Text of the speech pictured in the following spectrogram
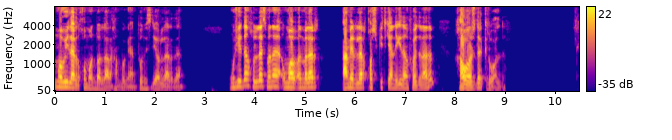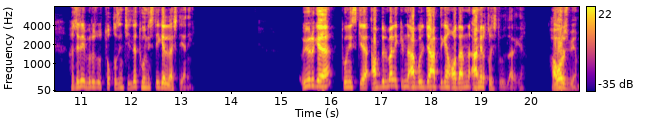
umaviylarni qo'mondonlari ham bo'lgan tunis diyorlarida. O'sha yerdan xullas mana nimalar amirlar qochib ketganligidan foydalanib havorijlar kirib oldi. Hijriy bir yuz o'ttiz to'qqizinchi yilda tunisni egallashdi ya'ni. U yerga tunisga abdulmalik ibn abul jaad degan odamni amir qilishdi o'zlariga. Havorij bu ham.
